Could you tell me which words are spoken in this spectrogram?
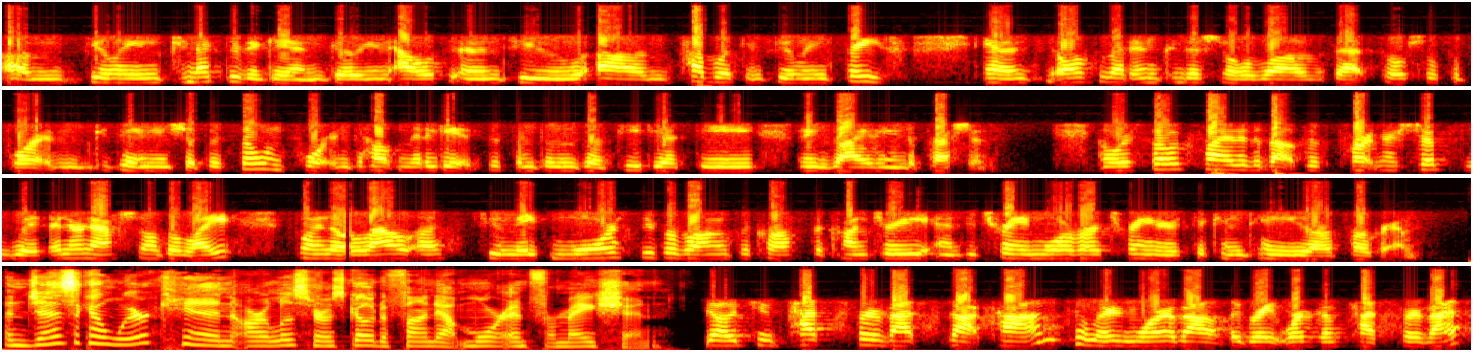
um, feeling connected again, going out into um, public and feeling safe and also that unconditional love, that social support and companionship is so important to help mitigate the symptoms of PTSD, anxiety, and depression. And we're so excited about this partnership with International Delight. It's going to allow us to make more super bonds across the country and to train more of our trainers to continue our program. And Jessica, where can our listeners go to find out more information? Go to petsforvets.com to learn more about the great work of Pets for Vets.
